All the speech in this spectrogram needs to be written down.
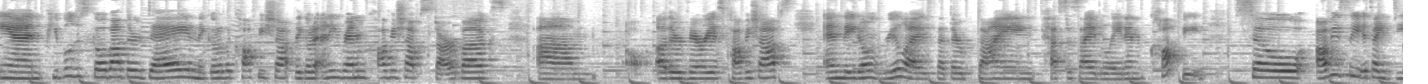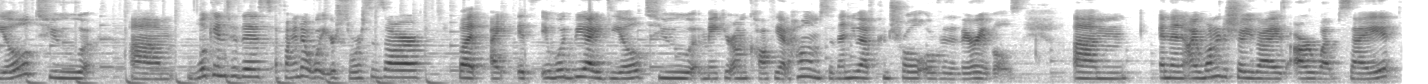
And people just go about their day and they go to the coffee shop, they go to any random coffee shop, Starbucks, um, other various coffee shops, and they don't realize that they're buying pesticide laden coffee. So obviously, it's ideal to um, look into this, find out what your sources are. But I, it would be ideal to make your own coffee at home so then you have control over the variables. Um, and then I wanted to show you guys our website.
